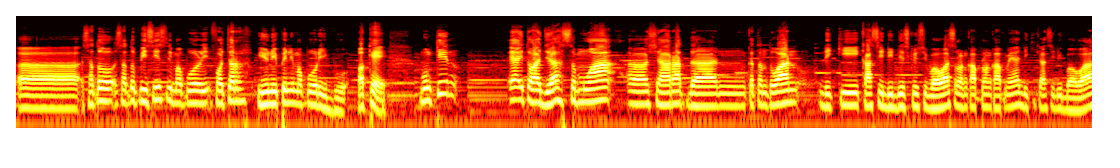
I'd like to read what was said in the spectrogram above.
eh, satu satu pieces 50 voucher Unipin 50 ribu oke mungkin ya itu aja. Semua eh, syarat dan ketentuan Diki kasih di deskripsi bawah selengkap-lengkapnya Diki kasih di bawah.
